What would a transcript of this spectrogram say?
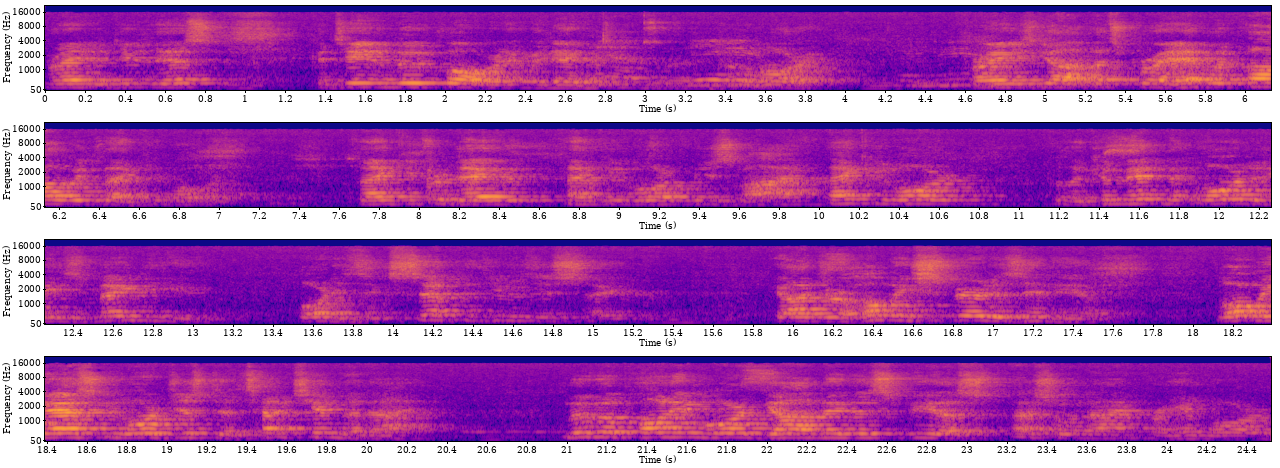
ready to do this and continue to move forward, ain't we, David? For the Lord. Praise God. Let's pray. Heavenly Father, we thank you, Lord. Thank you for David. Thank you, Lord, for his life. Thank you, Lord, for the commitment, Lord, that he's made to you. Lord, he's accepted you as his Savior. God, your Holy Spirit is in him. Lord, we ask you, Lord, just to touch him tonight. Move upon him, Lord God. May this be a special night for him, Lord,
